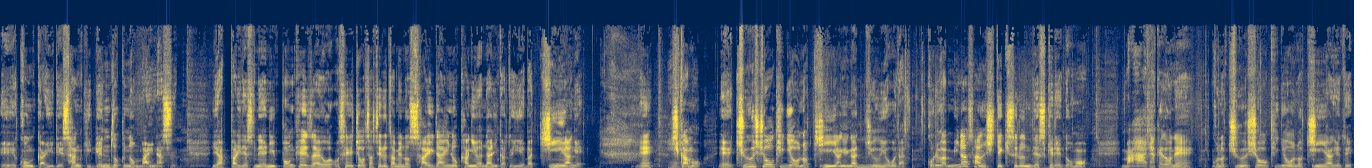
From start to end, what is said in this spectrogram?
えー今回で3期連続のマイナス。やっぱりですね日本経済を成長させるための最大の鍵は何かといえば賃上げ。ね、しかも、えー中小企業の賃上げが重要だ、これは皆さん指摘するんですけれども、まあだけどね、この中小企業の賃上げって、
